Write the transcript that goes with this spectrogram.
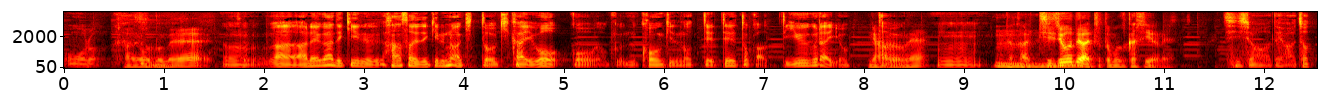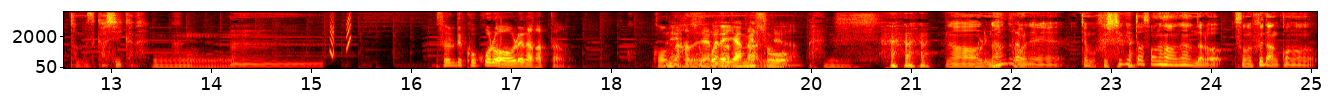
おもろ。なるほどね。うん。まあ、あれができる、半袖できるのはきっと機械を、こう、幸運機で乗っててとかっていうぐらいよ。なるほどね。うん。だから地上ではちょっと難しいよね。地上ではちょっと難しいかな。う。うんん。それで心は折れなかったの？こんなはずじゃなかったねそこでやめそううんななんだろうね。でも不思議とその、なんだろう、その普段この、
